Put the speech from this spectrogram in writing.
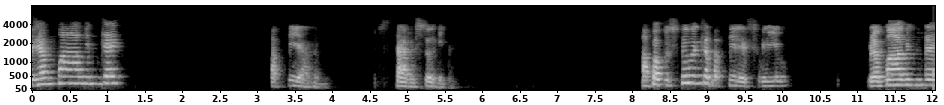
ബ്രഹ്മാവിന്റെ പത്നിയാണ് സരസ്വതി. അപ്പൊ വിഷ്ണുവിന്റെ പത്നി ലക്ഷ്മിയും ബ്രഹ്മാവിന്റെ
